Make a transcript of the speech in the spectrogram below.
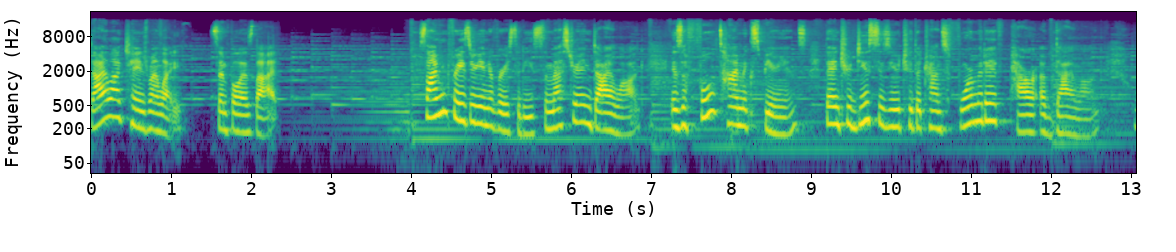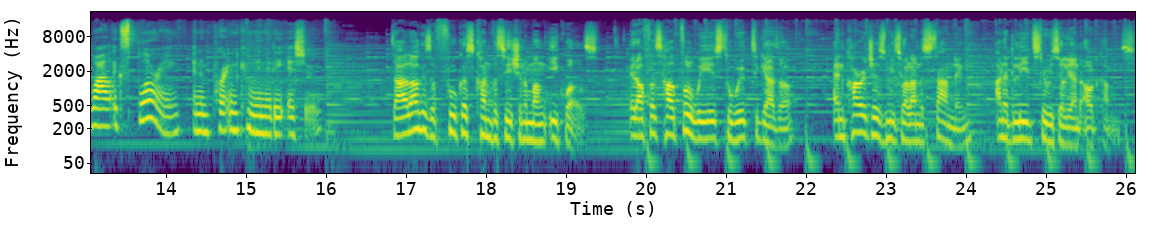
Dialogue changed my life. Simple as that. Simon Fraser University's Semester in Dialogue is a full-time experience that introduces you to the transformative power of dialogue while exploring an important community issue. Dialogue is a focused conversation among equals. It offers helpful ways to work together, encourages mutual understanding, and it leads to resilient outcomes.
